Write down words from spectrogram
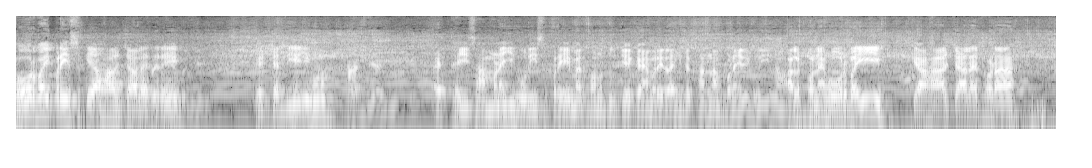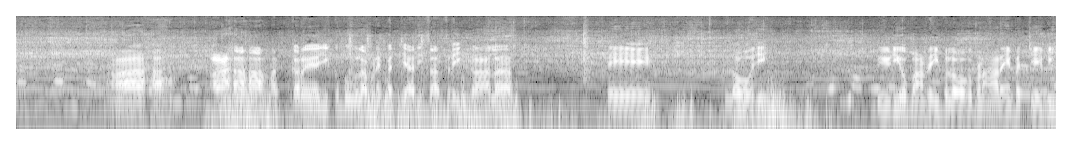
ਹੋਰ ਬਾਈ ਪ੍ਰਿੰਸ ਕੀ ਹਾਲ ਚਾਲ ਹੈ ਤੇਰੇ? ਫਿਰ ਚੱਲੀਏ ਜੀ ਹੁਣ? ਹਾਂਜੀ ਹਾਂਜੀ। ਇੱਥੇ ਹੀ ਸਾਹਮਣੇ ਜੀ ਹੋ ਰਹੀ ਸਪਰੇਅ ਮੈਂ ਤੁਹਾਨੂੰ ਦੂਜੇ ਕੈਮਰੇ ਰਾਹੀਂ ਦਿਖਾਣਾ ਬਣੇ ਰਹੋ ਜੀ ਨਾਲ। ਹਲਕੋ ਨੇ ਹੋਰ ਬਾਈ ਕੀ ਹਾਲ ਚਾਲ ਹੈ ਥੋੜਾ ਆਹਾ ਆਹਾ ਕਰੇ ਜੀ ਕਬੂਲ ਆਪਣੇ ਬੱਚਿਆਂ ਦੀ ਸਤਿ ਸ੍ਰੀ ਅਕਾਲ। ਤੇ ਲਓ ਜੀ ਵੀਡੀਓ ਬਣ ਰਹੀ ਬਲੌਗ ਬਣਾ ਰਹੇ ਬੱਚੇ ਵੀ।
